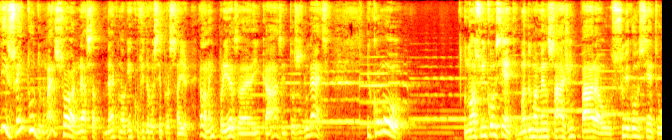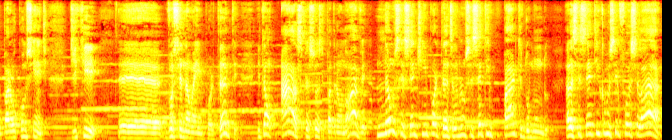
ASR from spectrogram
E isso é em tudo, não é só nessa, né, quando alguém convida você para sair, é lá na empresa, é em casa, em todos os lugares. E como o nosso inconsciente manda uma mensagem para o subconsciente ou para o consciente de que é, você não é importante, então as pessoas de padrão 9 não se sentem importantes, elas não se sentem parte do mundo. Elas se sentem como se fosse lá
